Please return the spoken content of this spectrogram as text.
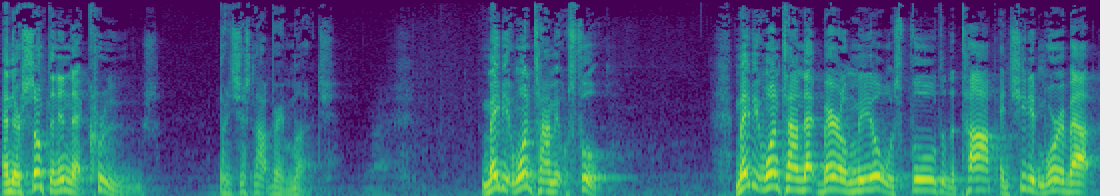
And there's something in that cruse, but it's just not very much. Maybe at one time it was full. Maybe at one time that barrel meal was full to the top and she didn't worry about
